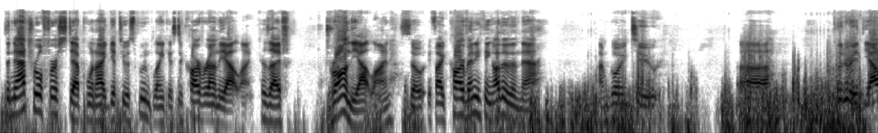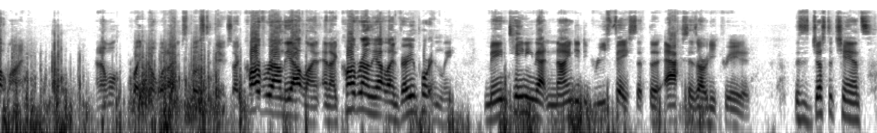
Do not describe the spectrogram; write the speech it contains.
the natural first step when I get to a spoon blank is to carve around the outline because I've drawn the outline. So if I carve anything other than that, I'm going to uh, obliterate the outline and I won't quite know what I'm supposed to do. So I carve around the outline and I carve around the outline very importantly, maintaining that 90 degree face that the axe has already created. This is just a chance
